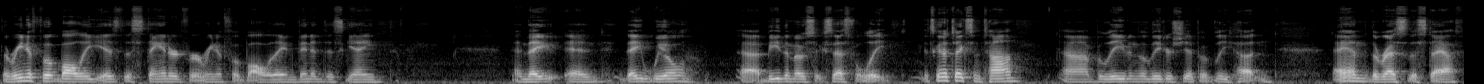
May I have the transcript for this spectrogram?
The arena football league is the standard for arena football. They invented this game, and they and they will uh, be the most successful league. It's going to take some time. Uh, believe in the leadership of Lee Hutton and the rest of the staff,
